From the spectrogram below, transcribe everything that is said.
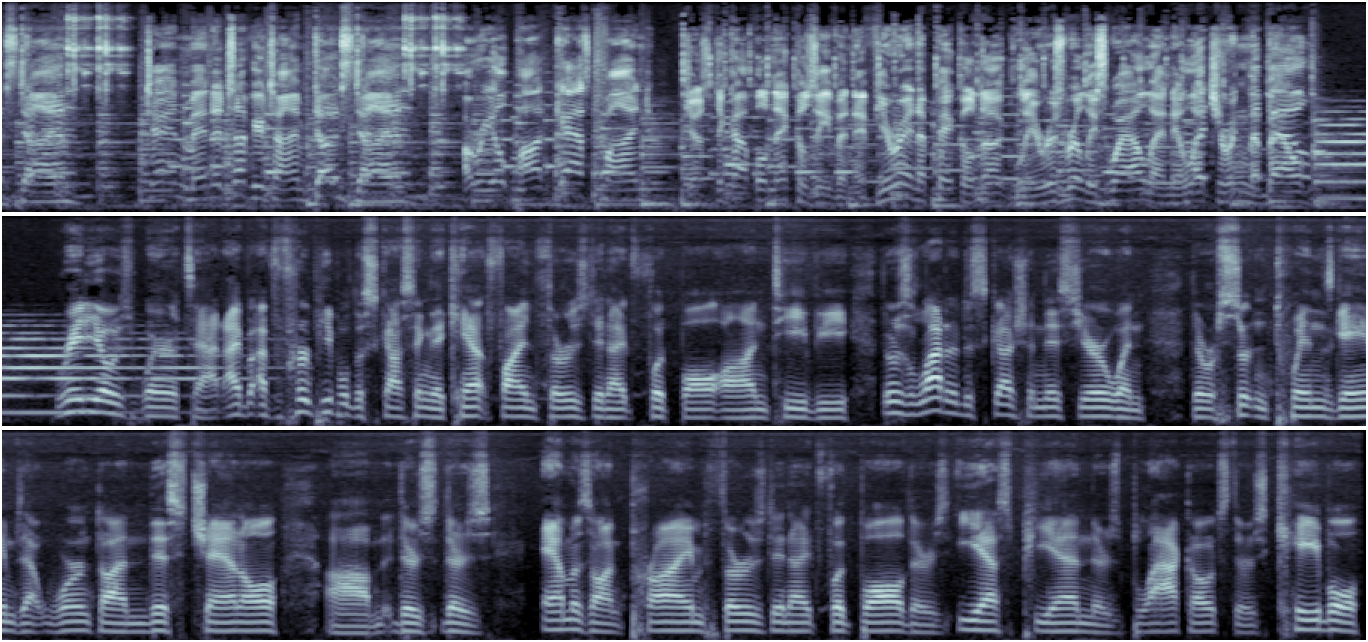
Doug's Dime. 10 minutes of your time, Doug's Dime. A real podcast find. Just a couple nickels even. If you're in a pickle, Doug Lear is really swell and he'll let you ring the bell. Radio is where it's at. I've, I've heard people discussing they can't find Thursday night football on TV. There was a lot of discussion this year when there were certain Twins games that weren't on this channel. Um, there's there's Amazon Prime Thursday night football. There's ESPN. There's blackouts. There's cable.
